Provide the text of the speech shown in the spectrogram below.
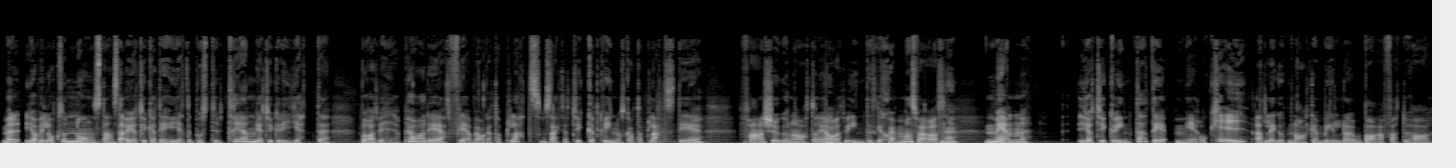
Men jag vill också någonstans där. Och jag tycker att det är en jättepositiv trend. Jag tycker det är jättebra att vi hejar på det. Att fler vågar ta plats. Som sagt, jag tycker att kvinnor ska ta plats. Det är Mm. Fan 2018 i år att vi inte ska skämmas för oss. Nej. Men jag tycker inte att det är mer okej att lägga upp nakenbilder bara för att du har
